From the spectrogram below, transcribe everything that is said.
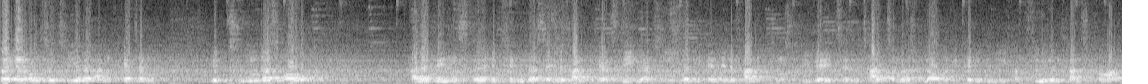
Wir können unsere Tiere anketten, wir tun das auch. Allerdings äh, empfinden das der Elefant nicht als negativ, wenn ich den Elefanten, wie wir jetzt in Thai zum Beispiel auch die Kette gelegt haben, für den Transport,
